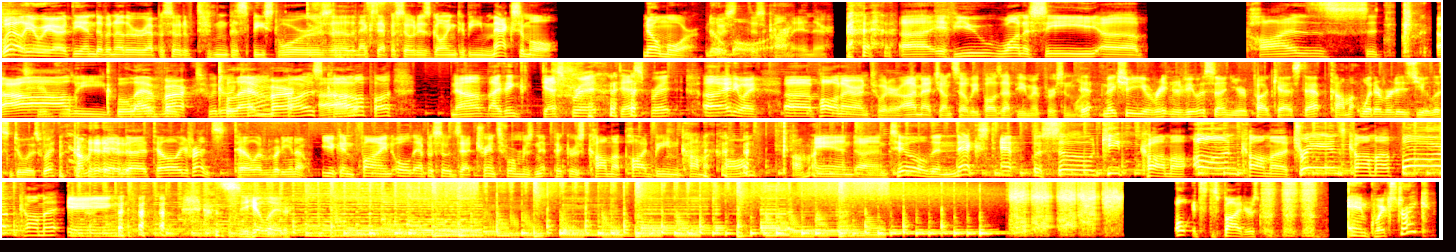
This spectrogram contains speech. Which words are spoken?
Well, here we are at the end of another episode of Beast Wars. Uh, the next episode is going to be Maximal. No more. No there's, There's a more. comma in there. uh, if you want to see uh, positively Ah, clever, Twitter account, clever. pause, Oh. comma, pause. No, I think desperate, desperate. Uh, anyway, uh, Paul and I are on Twitter. I'm at John Selby. Paul's at P McPherson one. Yeah, make sure you rate and review us on your podcast app, comma, whatever it is you listen to us with, comma, and uh, tell all your friends. Tell everybody you know. You can find old episodes at Transformers Nitpickers, comma, Podbean, comma, com. Comma. And until the next episode, keep comma on, comma, trans, comma, for, comma, ing. See you later. Oh, it's the spiders. And Quick Strike?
